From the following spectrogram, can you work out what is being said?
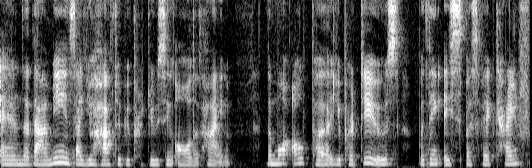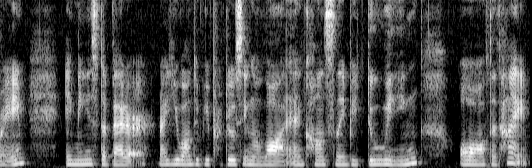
And that means that you have to be producing all the time. The more output you produce within a specific time frame, it means the better, right? You want to be producing a lot and constantly be doing all the time.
